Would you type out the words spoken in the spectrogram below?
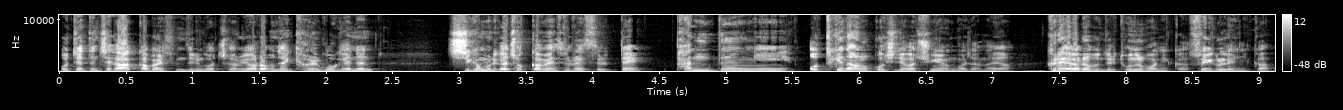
어쨌든 제가 아까 말씀드린 것처럼 여러분들 결국에는 지금 우리가 저가 매수를 했을 때 반등이 어떻게 나올 것이냐가 중요한 거잖아요. 그래야 여러분들이 돈을 버니까, 수익을 내니까.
